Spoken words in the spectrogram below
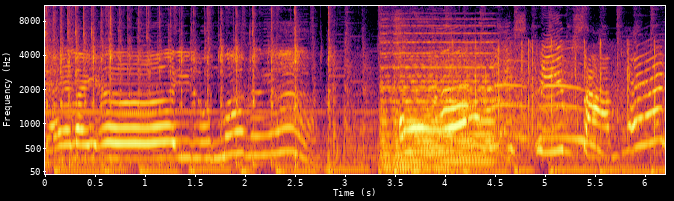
ได้อะไรเอ่ยลุ้นมากเลยอะโอ้ได้ไอศครีมสามแท่ง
